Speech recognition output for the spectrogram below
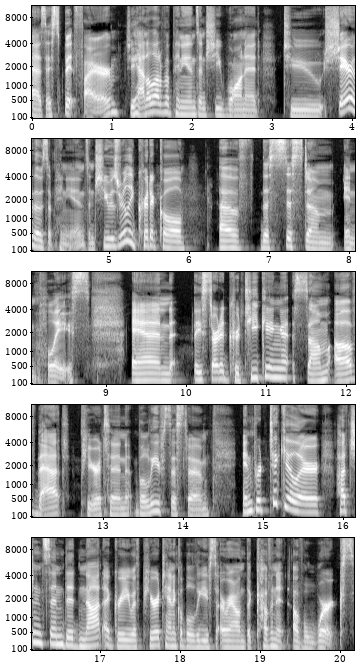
as a spitfire. She had a lot of opinions and she wanted to share those opinions, and she was really critical of the system in place. And they started critiquing some of that Puritan belief system. In particular, Hutchinson did not agree with puritanical beliefs around the covenant of works,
